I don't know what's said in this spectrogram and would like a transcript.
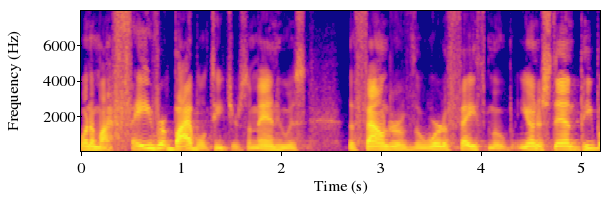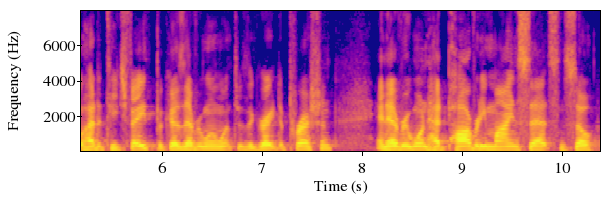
One of my favorite Bible teachers, a man who was the founder of the Word of Faith movement. You understand, people had to teach faith because everyone went through the Great Depression and everyone had poverty mindsets. And so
